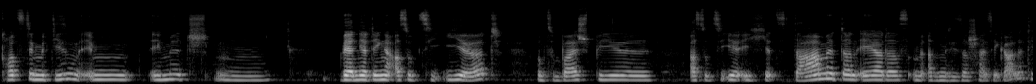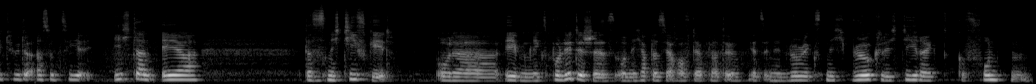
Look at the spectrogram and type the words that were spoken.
trotzdem mit diesem Im Image mh, hm, werden ja Dinge assoziiert. Und zum Beispiel assoziiere ich jetzt damit dann eher das, also mit dieser Scheißegal-Attitüde assoziiere ich dann eher, dass es nicht tief geht oder eben nichts Politisches. Und ich habe das ja auch auf der Platte jetzt in den Lyrics nicht wirklich direkt gefunden.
